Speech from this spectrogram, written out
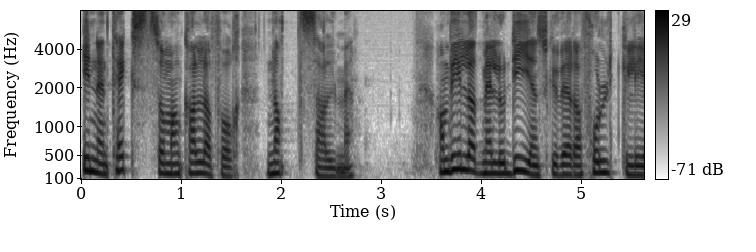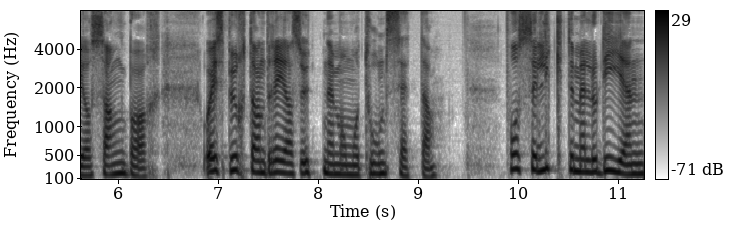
inn en tekst som han kaller for nattsalme. Han ville at melodien skulle være folkelig og sangbar, og jeg spurte Andreas Utnem om å tonsette. Fosse likte melodien,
